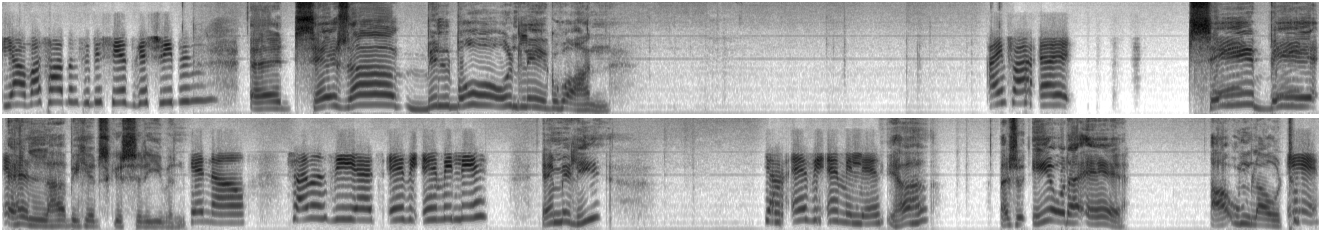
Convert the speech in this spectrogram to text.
ja, was haben Sie bis jetzt geschrieben? Äh, Cäsar, Bilbo und Leguan. Einfach, äh, CBL habe ich jetzt geschrieben. genau. Schreiben Sie jetzt E wie Emily. Emily? Ja, E wie Emily. Ja. Also E oder Ä? A Umlaut. E.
